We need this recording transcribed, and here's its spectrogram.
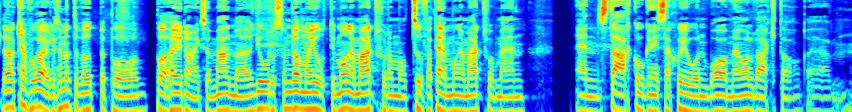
det var kanske Rögle som inte var uppe på, på höjden. Liksom. Malmö gjorde som de har gjort i många matcher. De har tuffat hem många matcher med en, en stark organisation, bra målvakter. Ehm.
